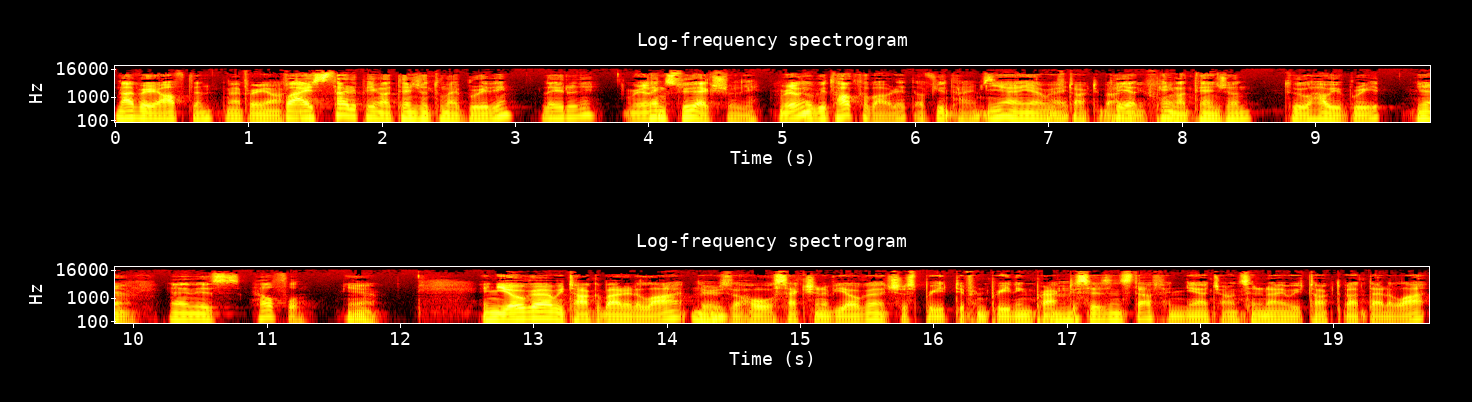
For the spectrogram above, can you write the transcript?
Not very often. Not very often. But I started paying attention to my breathing lately. Really? Thanks to you, actually. Really? We talked about it a few times. Yeah, yeah, we've talked about Pay- it before. Paying attention to how you breathe. yeah. And it's helpful. Yeah. In yoga, we talk about it a lot. Mm-hmm. There's a whole section of yoga. It's just breathe, different breathing practices and stuff. And yeah, Johnson and I, we've talked about that a lot.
